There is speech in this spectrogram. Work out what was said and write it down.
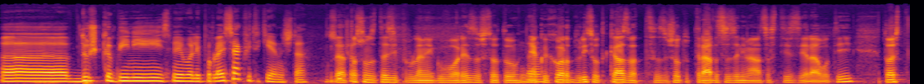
а, душ кабини сме имали проблеми, всякакви такива неща. Да, точно за тези проблеми говоря, защото да. някои хора дори се отказват, защото трябва да се занимават с тези работи. Тоест,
